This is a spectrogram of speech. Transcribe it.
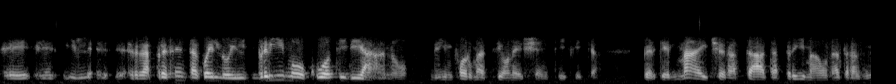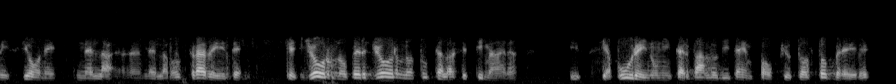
eh, il, rappresenta quello il primo quotidiano di informazione scientifica, perché mai c'era stata prima una trasmissione nella, nella vostra rete che giorno per giorno, tutta la settimana, sia pure in un intervallo di tempo piuttosto breve,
